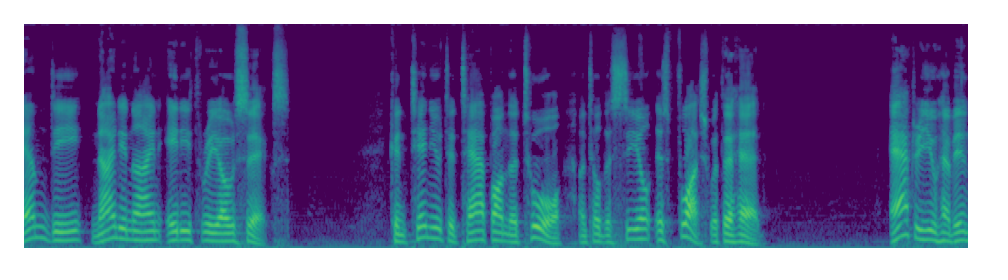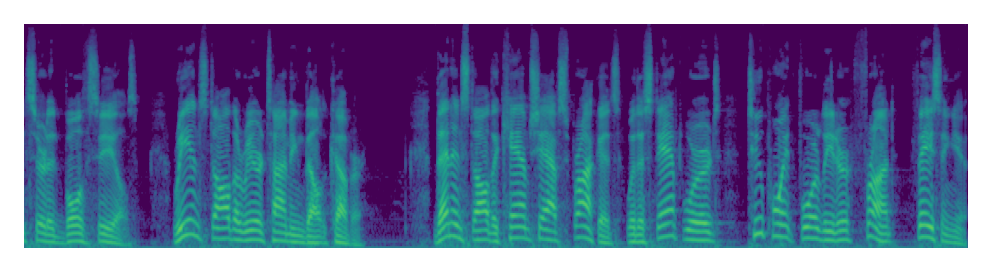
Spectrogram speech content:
MD998306 continue to tap on the tool until the seal is flush with the head. After you have inserted both seals, reinstall the rear timing belt cover. Then install the camshaft sprockets with the stamped words 2.4 liter front facing you.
